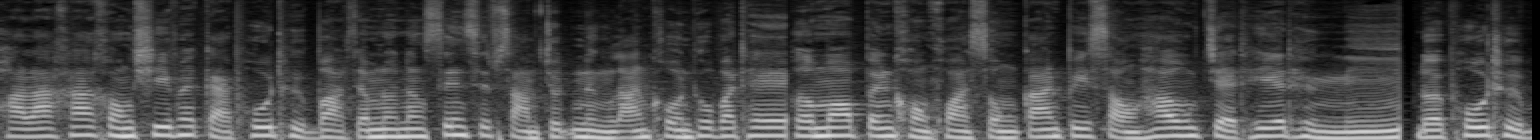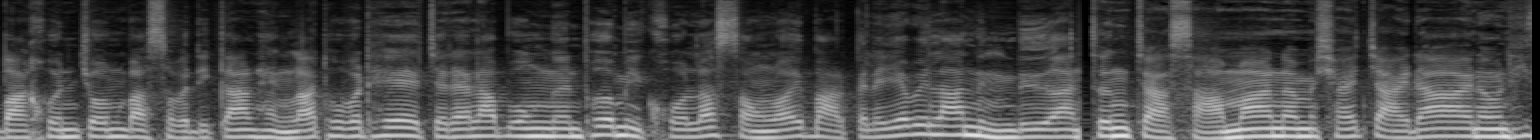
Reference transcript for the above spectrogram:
ภาระค่าครองชีพให้แก่ผู้ถือบัตรจำนวนทั้งสิ้น 13.1 ล้านคนทั่วประเทศเพื่อมอบเป็นของขวัญสงการปี 2567ที่จะถึงนี้ โดยผู้ถือบัตรคนจนบัตรสวัสดิการแห่งรัฐทั่วประเทศจะได้รับวงเงินเพิ่มอีกคนละ 200 บาทเป็นระยะเวลา 1 เดือน ซึ่งจะสามารถนำมาใช้จ่ายได้ในวันที่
